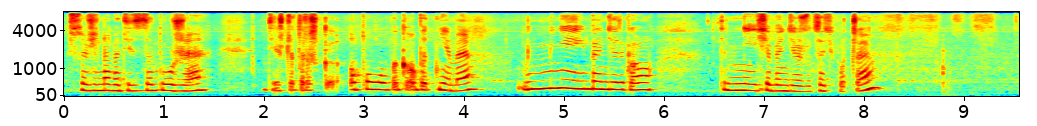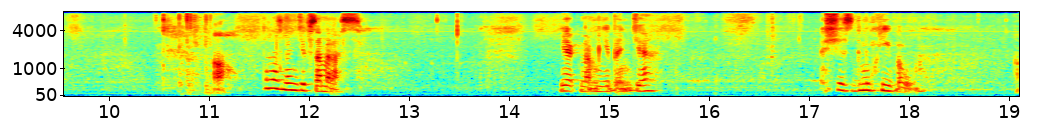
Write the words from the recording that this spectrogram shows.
Myślę, że nawet jest za duży. Więc jeszcze troszkę o połowę go obetniemy. Mniej będzie go, tym mniej się będzie rzucać w oczy. O, teraz będzie w sam raz. Jak nam nie będzie się zdmuchiwał. O.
